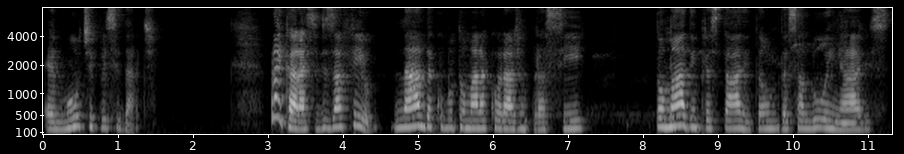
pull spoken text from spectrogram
é multiplicidade. Para encarar esse desafio, nada como tomar a coragem para si, tomada emprestada então dessa lua em Ares,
